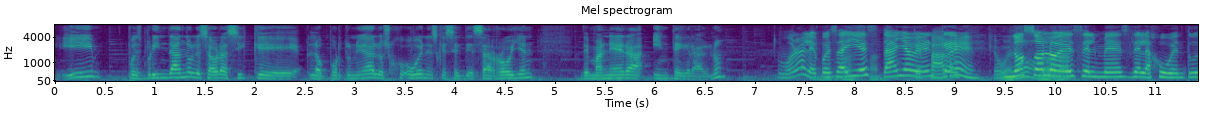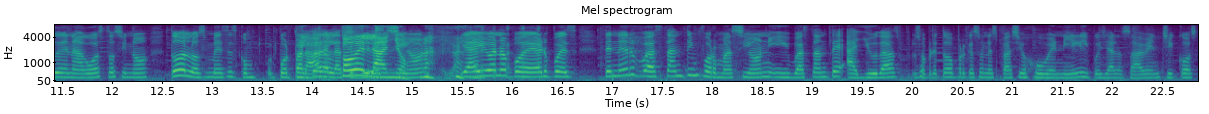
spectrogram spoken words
y pues brindándoles ahora sí que la oportunidad a los jóvenes que se desarrollen de manera integral, ¿no? Órale, pues ahí está, ya Qué ven padre. que bueno, no solo verdad. es el mes de la juventud en agosto, sino todos los meses con- por parte Claro, de la todo el año. Y ahí van a poder pues tener bastante información y bastante ayuda, sobre todo porque es un espacio juvenil y pues ya lo saben chicos,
